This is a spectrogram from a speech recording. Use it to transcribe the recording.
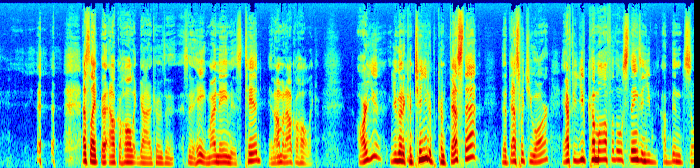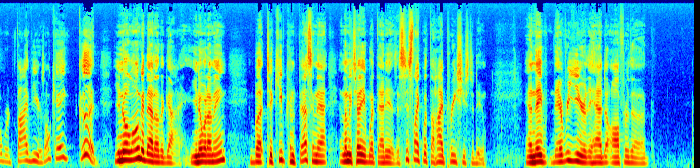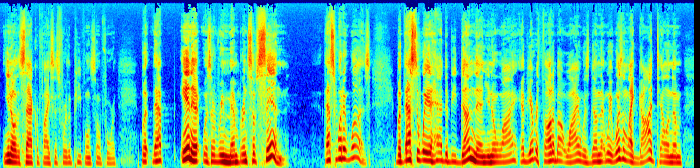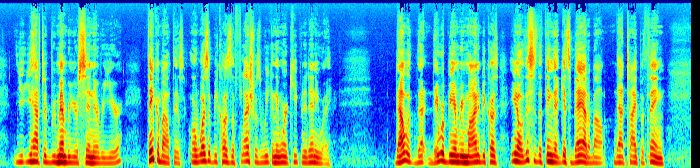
That's like the alcoholic guy comes and says, Hey, my name is Ted, and I'm an alcoholic. Are you? You're going to continue to confess that? That that's what you are? After you've come off of those things and you have been sober five years. Okay, good. You're no longer that other guy. You know what I mean? But to keep confessing that, and let me tell you what that is. It's just like what the high priest used to do. And they every year they had to offer the, you know, the sacrifices for the people and so forth. But that in it was a remembrance of sin. That's what it was. But that's the way it had to be done then. You know why? Have you ever thought about why it was done that way? It wasn't like God telling them, you, you have to remember your sin every year. Think about this. Or was it because the flesh was weak and they weren't keeping it anyway? That was that they were being reminded because you know this is the thing that gets bad about that type of thing.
